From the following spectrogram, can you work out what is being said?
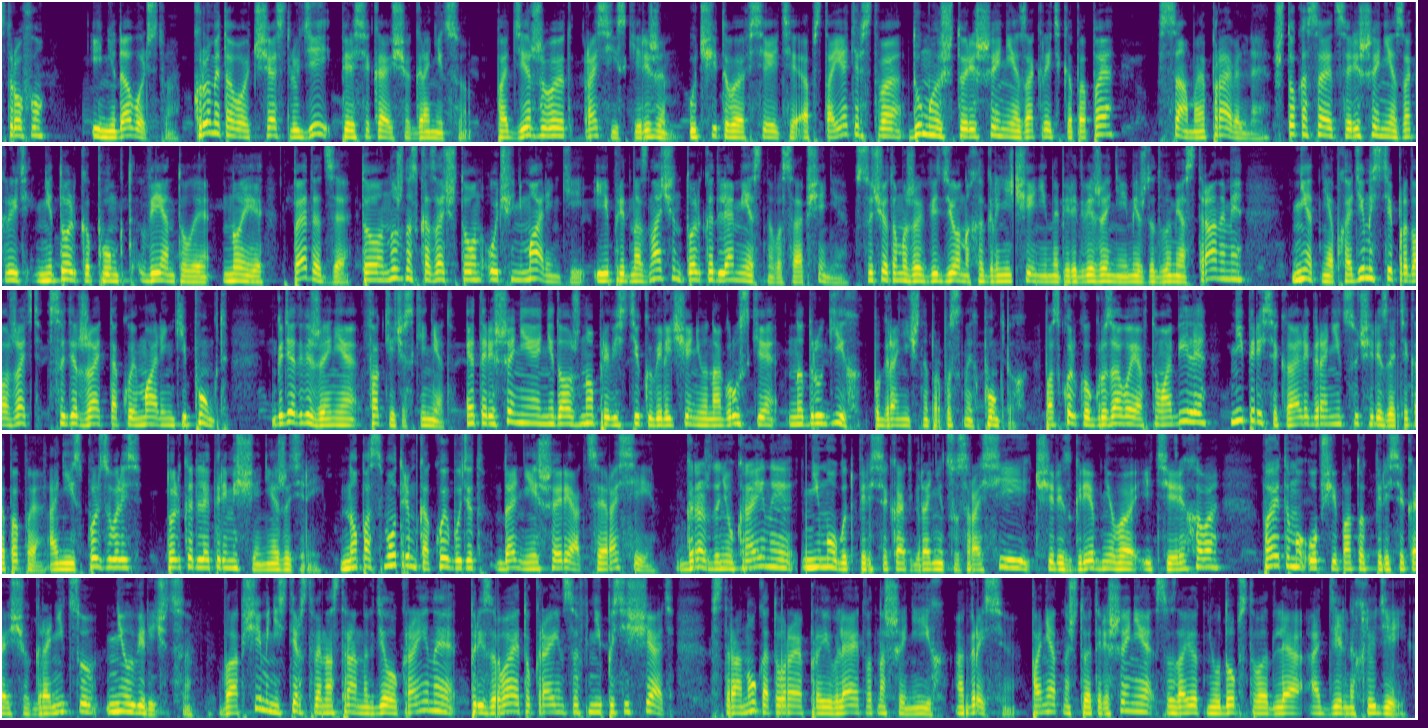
и недовольство. Кроме того, часть людей, пересекающих границу, поддерживают российский режим. Учитывая все эти обстоятельства, думаю, что решение закрыть КПП самое правильное. Что касается решения закрыть не только пункт Вентулы, но и Педедзе, то нужно сказать, что он очень маленький и предназначен только для местного сообщения. С учетом уже введенных ограничений на передвижение между двумя странами, нет необходимости продолжать содержать такой маленький пункт, где движения фактически нет. Это решение не должно привести к увеличению нагрузки на других погранично-пропускных пунктах, поскольку грузовые автомобили не пересекали границу через эти КПП. Они использовались только для перемещения жителей. Но посмотрим, какой будет дальнейшая реакция России. Граждане Украины не могут пересекать границу с Россией через Гребнево и Терехово, поэтому общий поток пересекающих границу не увеличится. Вообще Министерство иностранных дел Украины призывает украинцев не посещать страну, которая проявляет в отношении их агрессию. Понятно, что это решение создает неудобства для отдельных людей.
